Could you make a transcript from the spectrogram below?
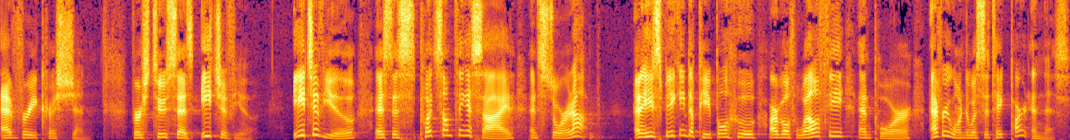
every Christian. Verse 2 says, Each of you, each of you is to put something aside and store it up. And he's speaking to people who are both wealthy and poor. Everyone was to take part in this.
